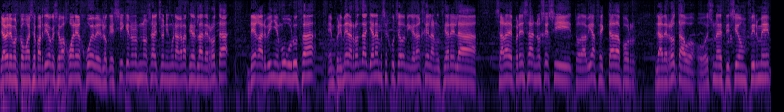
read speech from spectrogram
Ya veremos cómo va ese partido que se va a jugar el jueves. Lo que sí que no nos ha hecho ninguna gracia es la derrota de Garbiñe Muguruza en primera ronda. Ya la hemos escuchado Miguel Ángel anunciar en la sala de prensa. No sé si todavía afectada por la derrota o, o es una decisión firme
